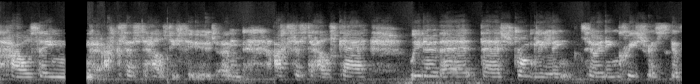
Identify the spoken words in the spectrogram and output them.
housing, access to healthy food and access to healthcare, we know they're, they're strongly linked to an increased risk of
